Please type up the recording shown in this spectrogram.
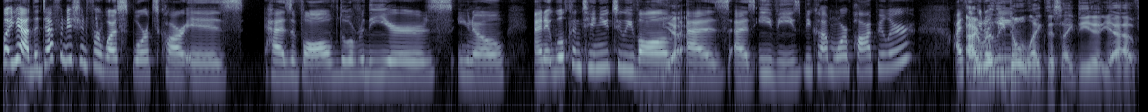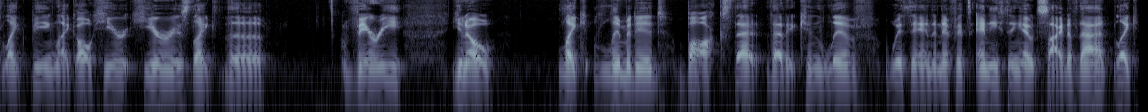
but yeah, the definition for what a sports car is has evolved over the years, you know, and it will continue to evolve Yeah. as as EVs become more popular. I think I really be- don't like this idea, yeah, of like being like, oh, here, here is like the very, you know, like limited box that that it can live within, and if it's anything outside of that, like,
